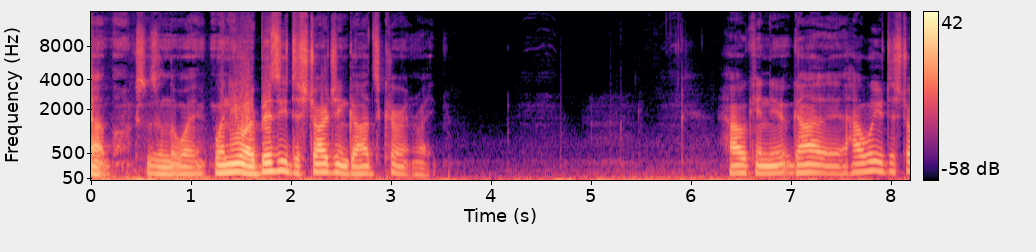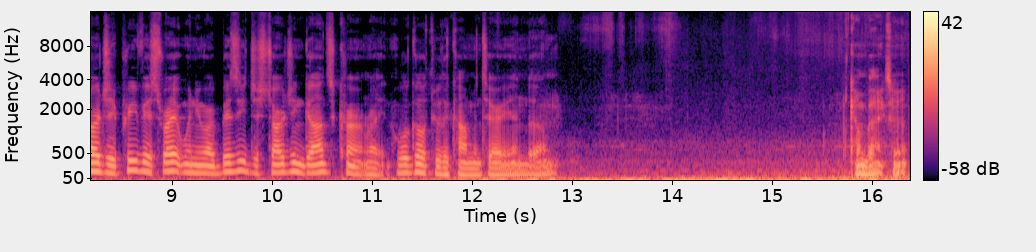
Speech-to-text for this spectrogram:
Chat box is in the way. When you are busy discharging God's current right. How can you God how will you discharge a previous right when you are busy discharging God's current right? We'll go through the commentary and um, come back to it.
